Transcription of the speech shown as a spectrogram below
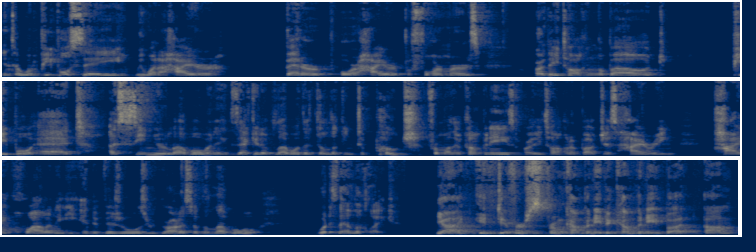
And so when people say we want to hire better or higher performers, are they talking about people at a senior level, an executive level that they're looking to poach from other companies? Are they talking about just hiring high quality individuals regardless of the level? What does that look like? Yeah, it differs from company to company, but um,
